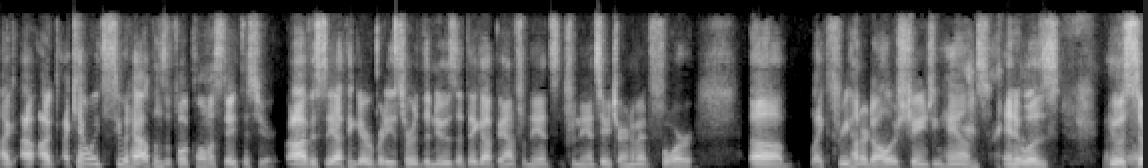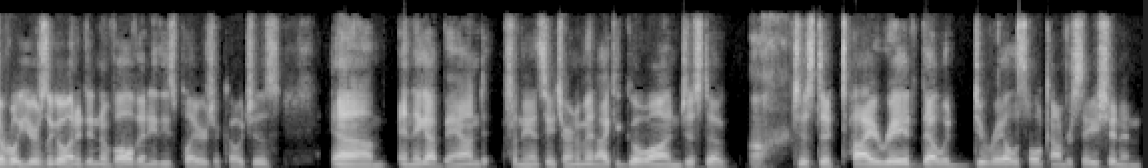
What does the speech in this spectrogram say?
I I I can't wait to see what happens with Oklahoma State this year. Obviously, I think everybody has heard the news that they got banned from the from the NCAA tournament for uh, like three hundred dollars changing hands, and it was it was several years ago, and it didn't involve any of these players or coaches. Um, and they got banned from the NCAA tournament. I could go on just a Oh, just a tirade that would derail this whole conversation. And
